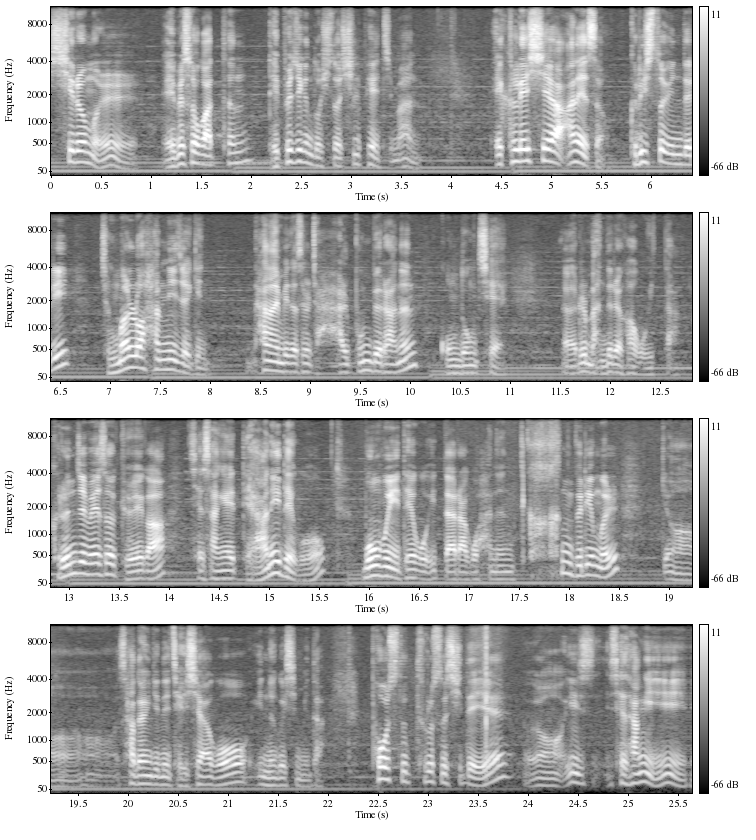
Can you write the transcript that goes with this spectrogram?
실험을 에베소 같은 대표적인 도시도 실패했지만 에클레시아 안에서 그리스도인들이 정말로 합리적인 하나님의 뜻을 잘 분별하는 공동체를 만들어 가고 있다. 그런 점에서 교회가 세상의 대안이 되고 모범이 되고 있다라고 하는 큰 그림을 어, 사도행전이 제시하고 있는 것입니다. 포스트 트루스 시대에 어, 이 세상이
